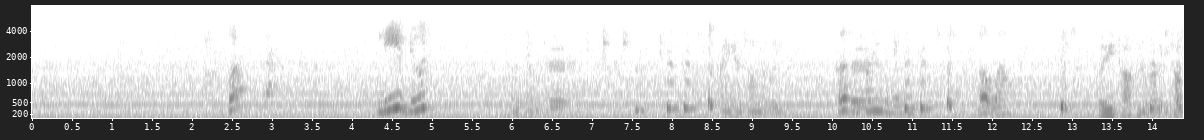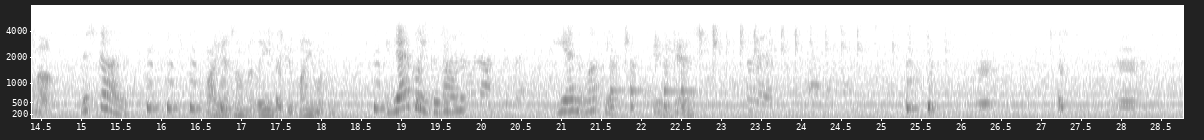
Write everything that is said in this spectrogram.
What? Leave, dude. How you gonna tell him to leave? Cause we're playing together. Oh, wow. What are you talking about? You talking about This guy. why you gonna tell him to leave if you're playing with him? Exactly, because he's not, he hasn't left yet. Yeah, he has.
